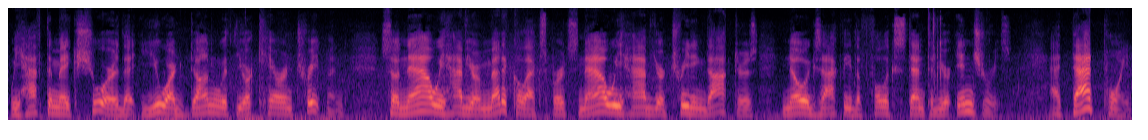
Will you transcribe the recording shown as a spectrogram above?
we have to make sure that you are done with your care and treatment. So now we have your medical experts, now we have your treating doctors know exactly the full extent of your injuries. At that point,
